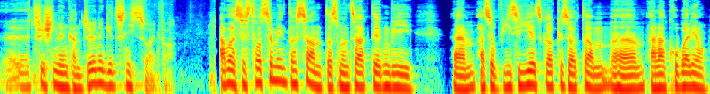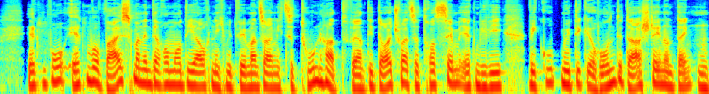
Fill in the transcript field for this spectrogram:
äh, zwischen den Kantonen geht es nicht so einfach. Aber es ist trotzdem interessant, dass man sagt, irgendwie, also wie Sie jetzt gerade gesagt haben, ähm, Alain Croubaillon, irgendwo, irgendwo weiß man in der Romandie auch nicht, mit wem man so eigentlich zu tun hat, während die Deutschschweizer trotzdem irgendwie wie, wie gutmütige Hunde dastehen und denken,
